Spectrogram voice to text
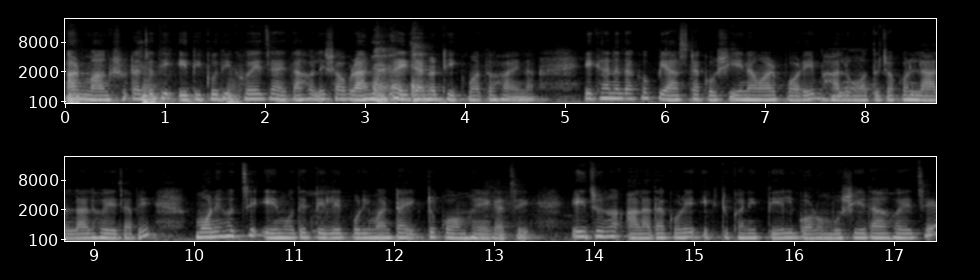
আর মাংসটা যদি এদিক ওদিক হয়ে যায়, তাহলে সব রান্নাটাই যেন ঠিক মতো হয় না। এখানে দেখো পেঁয়াজটা কষিয়ে নেওয়ার পরে ভালো মতো যখন লাল লাল হয়ে যাবে, মনে হচ্ছে এর মধ্যে তেলের পরিমাণটা একটু কম হয়ে গেছে। এই জন্য আলাদা করে একটুখানি তেল গরম বসিয়ে দেওয়া হয়েছে।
